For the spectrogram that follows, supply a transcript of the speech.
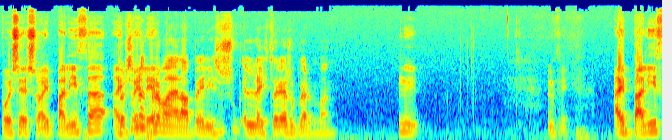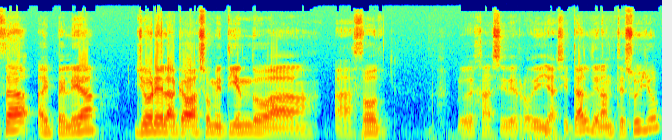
Pues eso, hay paliza, hay Pero eso no es pelea. problema de la peli, eso es en la historia de Superman. En fin. Hay paliza, hay pelea. Jorel acaba sometiendo a, a Zod. Lo deja así de rodillas y tal, delante suyo.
